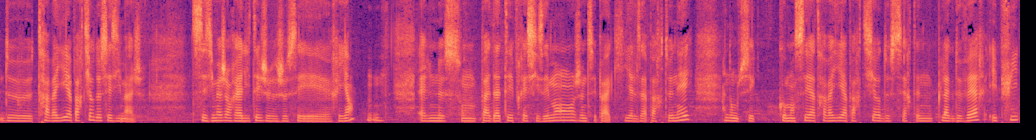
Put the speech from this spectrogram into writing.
de travailler à partir de ces images. Ces images, en réalité, je ne sais rien. Elles ne sont pas datées précisément, je ne sais pas à qui elles appartenaient. Donc j'ai commencé à travailler à partir de certaines plaques de verre et puis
